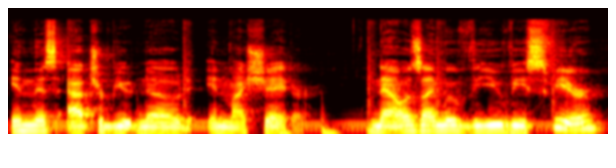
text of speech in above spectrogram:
in this attribute node in my shader. Now as I move the UV sphere,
